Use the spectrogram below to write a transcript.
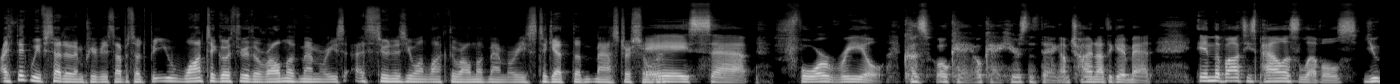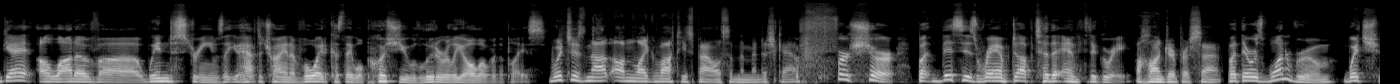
I think we've said it in previous episodes, but you want to go through the Realm of Memories as soon as you unlock the Realm of Memories to get the Master Sword. ASAP. For real. Because, okay, okay, here's the thing. I'm trying not to get mad. In the Vati's Palace levels, you get a lot of uh, wind streams that you have to try and avoid because they will push you literally all over the place. Which is not unlike Vati's Palace in the Minish Cap. For sure. But this is ramped up to the nth degree. A hundred percent. But there was one room, which,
